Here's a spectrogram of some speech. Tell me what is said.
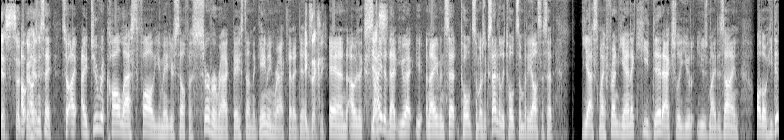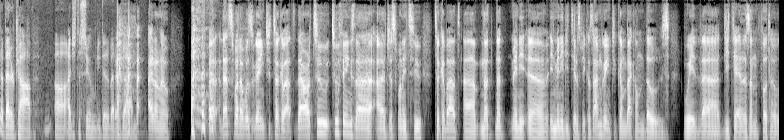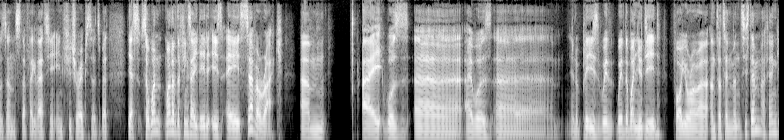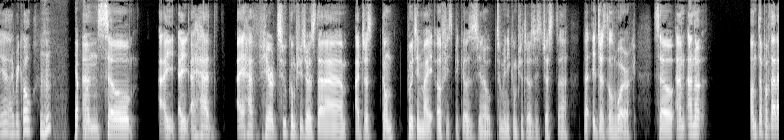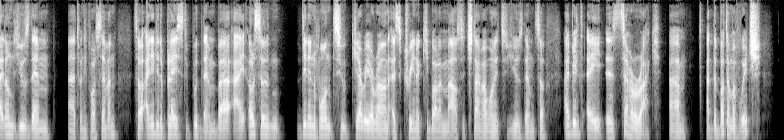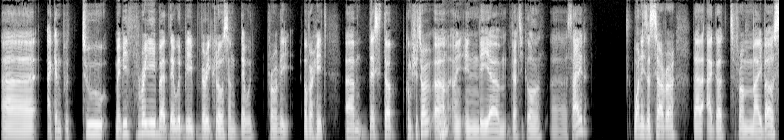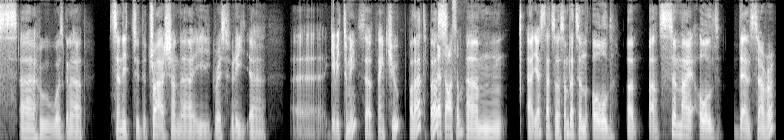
Yes. So I, I was going to say, so I, I do recall last fall you made yourself a server rack based on the gaming rack that I did. exactly. and I was excited Yes. that you, you and I even said told some I was excitedly told somebody else I said yes my friend Yannick he did actually u- use my design although he did a better job uh, I just assumed you did a better job I don't know. but that's what I was going to talk about. There are two two things that I just wanted to talk about. Um, not not many uh, in many details because I'm going to come back on those with uh, details and photos and stuff like that in, in future episodes. But yes, so one one of the things I did is a server rack. Um, I was uh, I was uh, you know pleased with with the one you did for your uh, entertainment system. I think yeah, I recall yep and so I, I I had I have here two computers that um, I just can't put in my office because you know too many computers is just uh, that it just don't work. So and and uh, on top of that, I don't use them twenty four seven. So I needed a place to put them, but I also didn't want to carry around a screen, a keyboard, and mouse each time I wanted to use them. So I built a, a server rack, um, at the bottom of which uh, I can put two, maybe three, but they would be very close and they would probably overheat. Um, desktop computer uh, in the um, vertical uh, side. One is a server that I got from my boss, uh, who was gonna send it to the trash, and uh, he gracefully uh, gave it to me. So thank you for that, boss. that's awesome Um, uh, yes, that's awesome. That's an old, um, well, semi-old Dell server,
